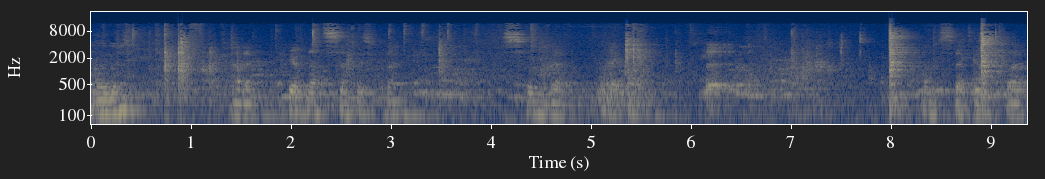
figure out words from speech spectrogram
Not good. Got it. das ist not set this plan. Bad. Right. I'm satisfied.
